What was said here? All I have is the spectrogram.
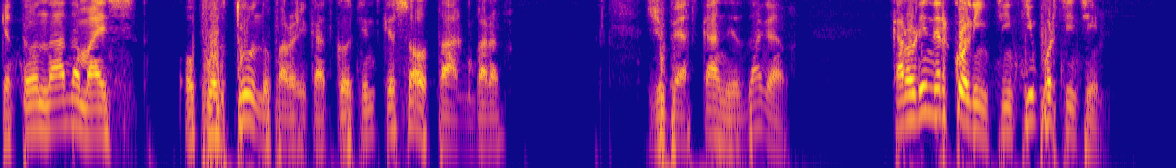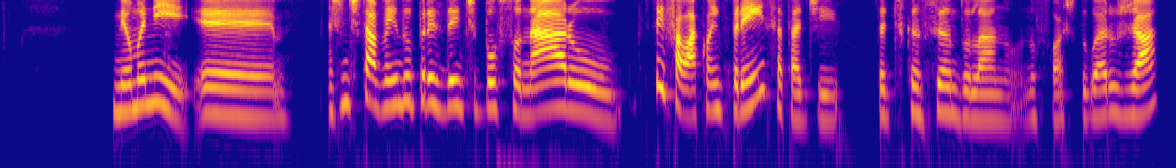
Então, nada mais oportuno para o Ricardo Coutinho do que soltar agora Gilberto Carneiro da Gama. Carolina Ercolim, tintim por tintim. Neumani, é, a gente está vendo o presidente Bolsonaro, sem falar com a imprensa, está de, tá descansando lá no, no Forte do Guarujá,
